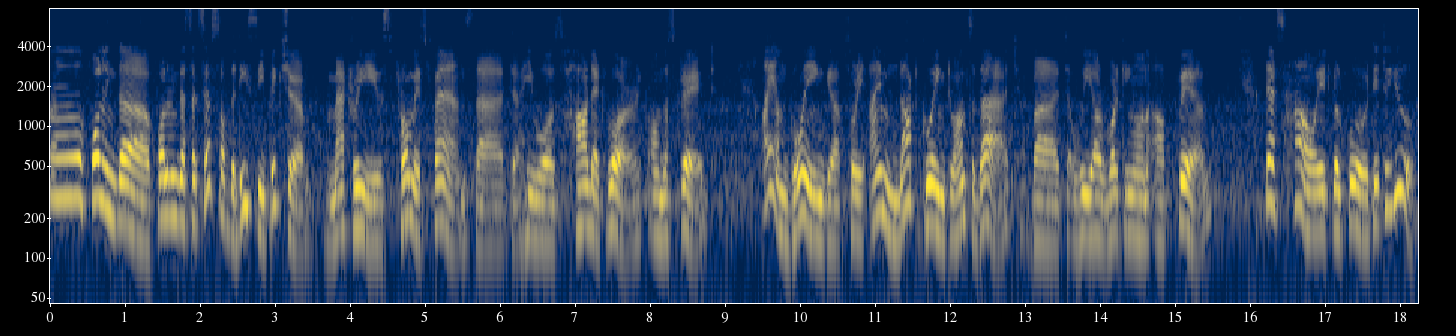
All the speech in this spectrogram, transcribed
uh, following the following the success of the DC picture, Matt Reeves promised fans that he was hard at work on the script. I am going, uh, sorry, I am not going to answer that, but we are working on a film. That's how it will put it to you.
